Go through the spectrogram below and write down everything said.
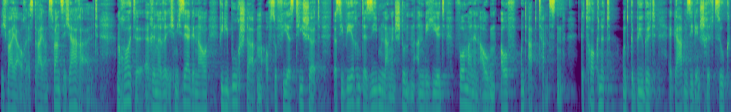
Ich war ja auch erst 23 Jahre alt. Noch heute erinnere ich mich sehr genau, wie die Buchstaben auf Sophias T-Shirt, das sie während der sieben langen Stunden anbehielt, vor meinen Augen auf und abtanzten. Getrocknet und gebügelt ergaben sie den Schriftzug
